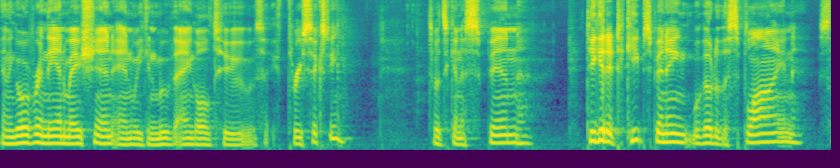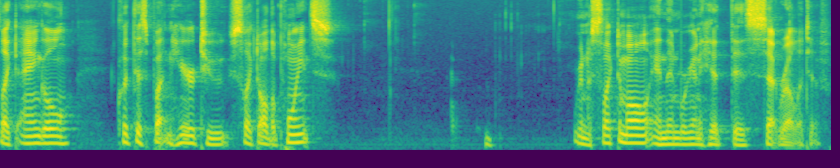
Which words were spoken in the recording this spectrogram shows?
and then go over in the animation and we can move the angle to say 360. So it's going to spin. To get it to keep spinning, we'll go to the spline, select angle, click this button here to select all the points. We're going to select them all and then we're going to hit this set relative.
